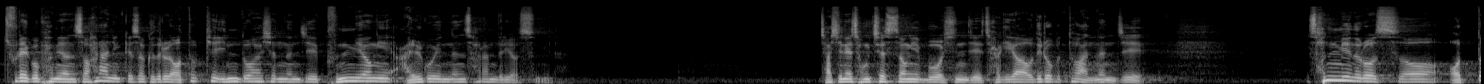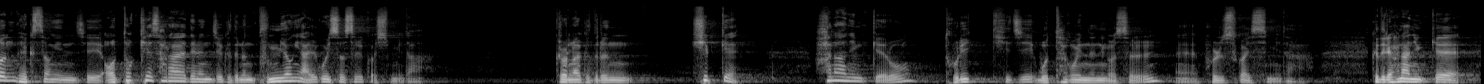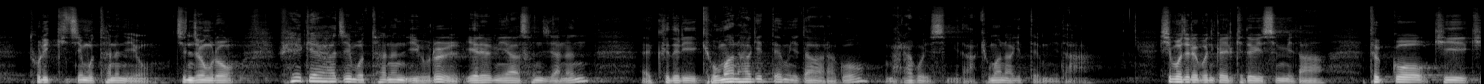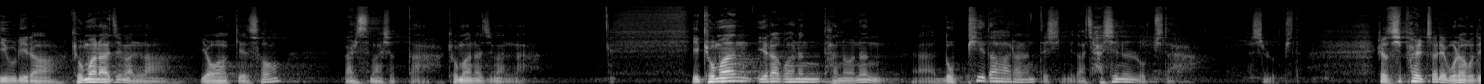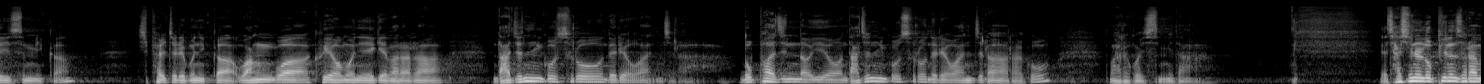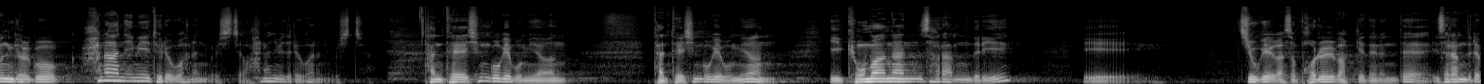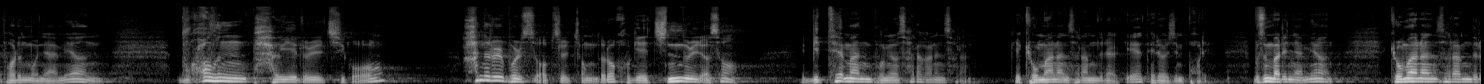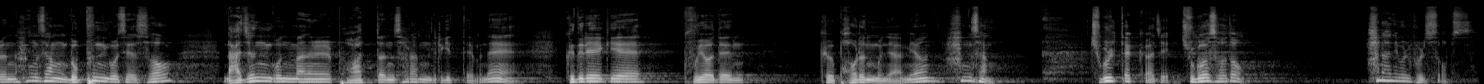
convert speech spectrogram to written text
출애굽하면서 하나님께서 그들을 어떻게 인도하셨는지 분명히 알고 있는 사람들이었습니다. 자신의 정체성이 무엇인지, 자기가 어디로부터 왔는지, 선민으로서 어떤 백성인지, 어떻게 살아야 되는지 그들은 분명히 알고 있었을 것입니다. 그러나 그들은 쉽게 하나님께로 돌이키지 못하고 있는 것을 예, 볼 수가 있습니다. 그들이 하나님께 돌이키지 못하는 이유, 진정으로 회개하지 못하는 이유를 예레미야 선지자는 그들이 교만하기 때문이다라고 말하고 있습니다. 교만하기 때문이다. 15절에 보니까 이렇게 되어 있습니다. 듣고 귀 기울이라 교만하지 말라 여호와께서 말씀하셨다. 교만하지 말라. 이 교만이라고 하는 단어는 아, 높이다라는 뜻입니다. 자신을 높이다. 자신을 높이다. 그래서 18절에 뭐라고 되어 있습니까? 18절에 보니까 왕과 그의 어머니에게 말하라 낮은 곳으로 내려와 앉으라. 높아진 너희여 낮은 곳으로 내려와 앉으라라고 말하고 있습니다. 예, 자신을 높이는 사람은 결국 하나님이 되려고 하는 것이죠. 하나님이 되려고 하는 것이죠. 단테의 신곡에 보면 단테의 신곡에 보면 이 교만한 사람들이 이 지옥에 가서 벌을 받게 되는데 이 사람들의 벌은 뭐냐면 무거운 바위를 지고 하늘을 볼 수 없을 정도로 거기에 짓눌려서 밑에만 보며 살아가는 사람. 그게 교만한 사람들에게 내려진 벌이. 무슨 말이냐면 교만한 사람들은 항상 높은 곳에서 낮은 곳만을 보았던 사람들이기 때문에 그들에게 부여된 그 벌은 뭐냐면 항상 죽을 때까지 죽어서도 하나님을 볼 수 없어.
